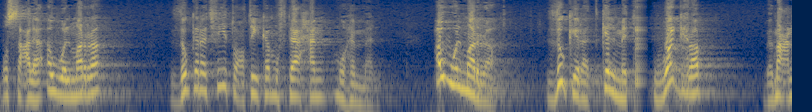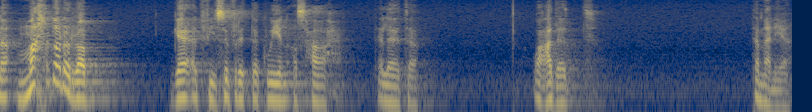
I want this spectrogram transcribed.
بص على أول مرة ذكرت فيه تعطيك مفتاحا مهما. أول مرة ذكرت كلمة وجه رب بمعنى محضر الرب جاءت في سفر التكوين أصحاح ثلاثة وعدد ثمانية.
